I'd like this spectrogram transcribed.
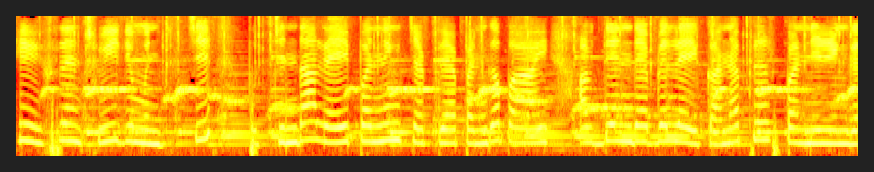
ஹே ஃப்ரெண்ட்ஸ் வீடியோ முடிச்சு பிடிச்சிருந்தா லைக் பண்ணி சப்ஸ்கிரைப் பண்ணுங்க. பாய் அப்படியே இந்த பெல் ஐக்கானை ப்ரெஸ் பண்ணிடுங்க.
